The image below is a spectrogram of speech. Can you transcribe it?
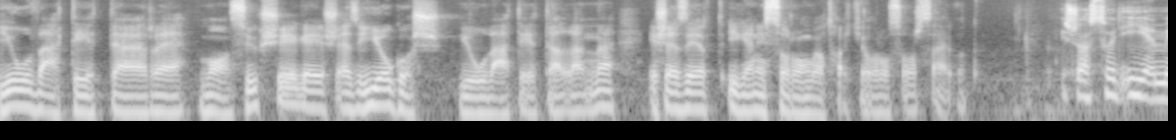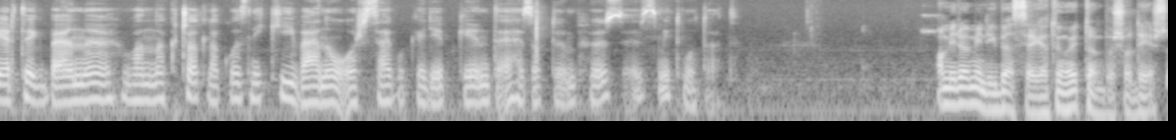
jóvátételre van szüksége, és ez jogos jóvátétel lenne, és ezért igenis szorongathatja Oroszországot. És az, hogy ilyen mértékben vannak csatlakozni kívánó országok egyébként ehhez a tömbhöz, ez mit mutat? Amiről mindig beszélgetünk, hogy tömbösödés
